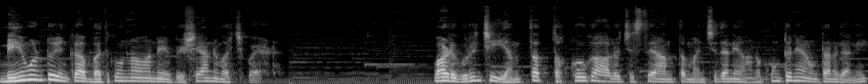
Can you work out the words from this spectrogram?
మేమంటూ ఇంకా బతికున్నామనే విషయాన్ని మర్చిపోయాడు. వాడి గురించి ఎంత తక్కువగా ఆలోచిస్తే అంత మంచిదని అనుకుంటూనే ఉంటాను కానీ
